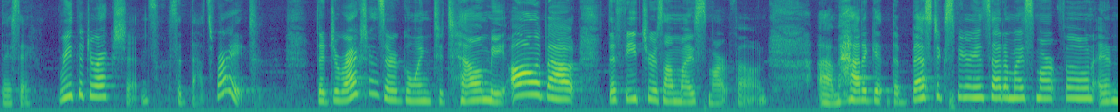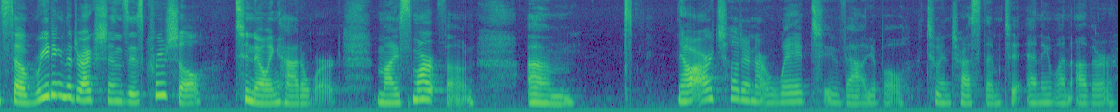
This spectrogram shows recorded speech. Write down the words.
they say, read the directions. I said, that's right. The directions are going to tell me all about the features on my smartphone, um, how to get the best experience out of my smartphone. And so, reading the directions is crucial to knowing how to work my smartphone. Um, now, our children are way too valuable to entrust them to anyone other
